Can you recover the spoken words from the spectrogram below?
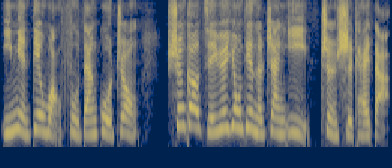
以免电网负担过重。宣告节约用电的战役正式开打。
